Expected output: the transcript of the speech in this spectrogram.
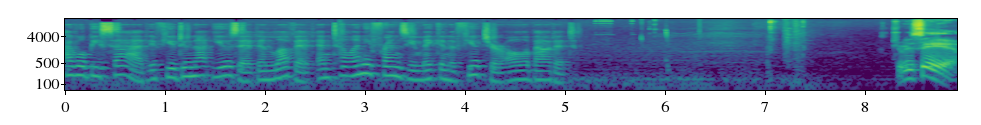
I will be sad if you do not use it and love it and tell any friends you make in the future all about it. Ska vi se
